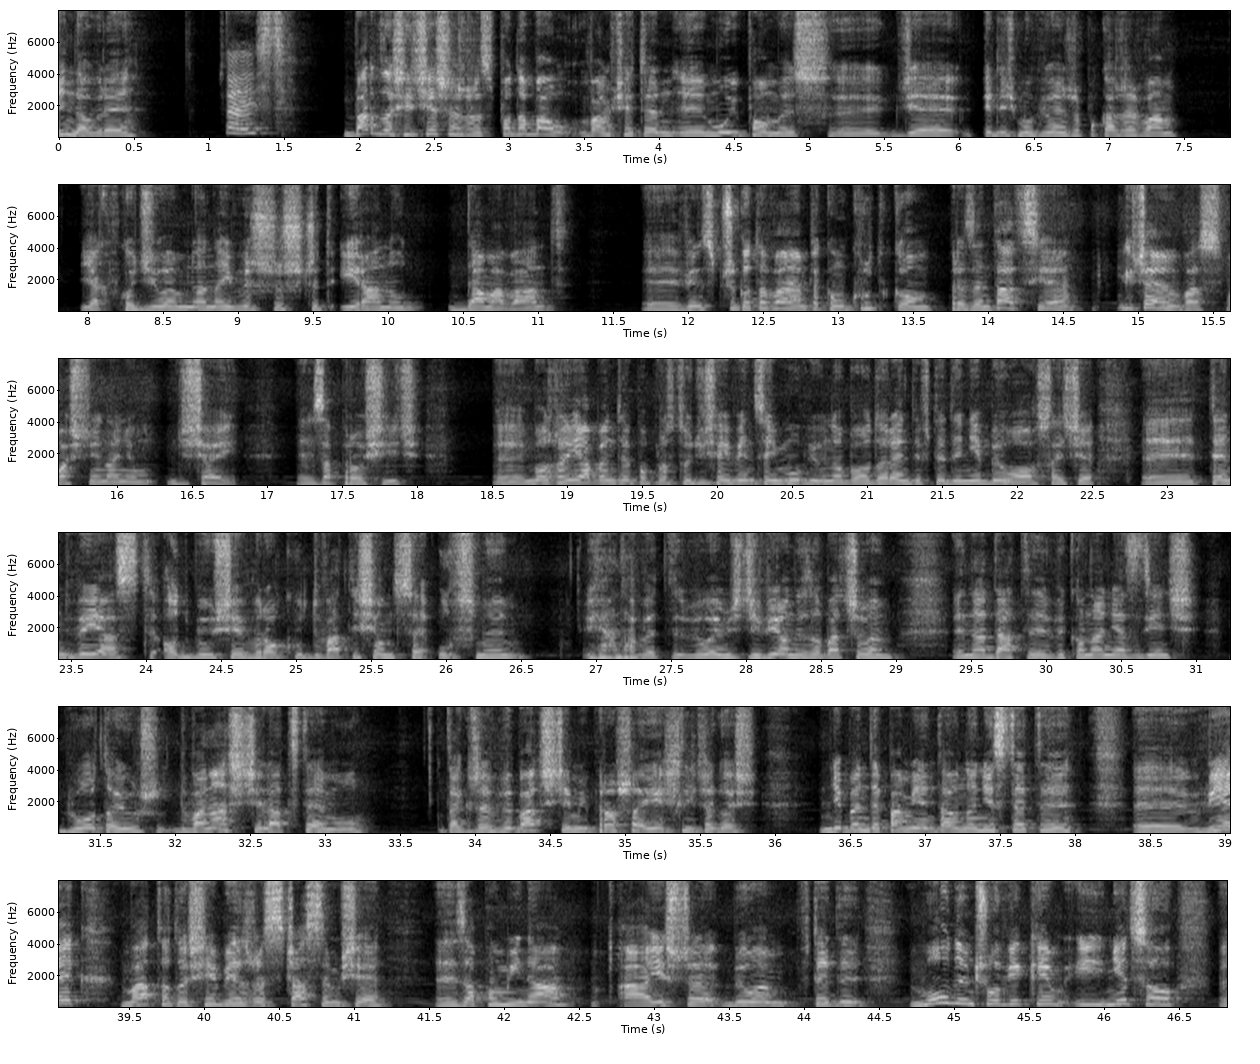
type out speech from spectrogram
Dzień dobry. Cześć. Bardzo się cieszę, że spodobał Wam się ten y, mój pomysł, y, gdzie kiedyś mówiłem, że pokażę Wam, jak wchodziłem na najwyższy szczyt Iranu, Damawand. Y, więc przygotowałem taką krótką prezentację i chciałem Was właśnie na nią dzisiaj y, zaprosić. Y, Może ja będę po prostu dzisiaj więcej mówił, no bo Dorendy wtedy nie było. Słuchajcie, y, ten wyjazd odbył się w roku 2008. Ja nawet byłem zdziwiony, zobaczyłem na daty wykonania zdjęć. Było to już 12 lat temu. Także wybaczcie mi proszę, jeśli czegoś nie będę pamiętał. No niestety y, wiek ma to do siebie, że z czasem się y, zapomina, a jeszcze byłem wtedy młodym człowiekiem i nieco y,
